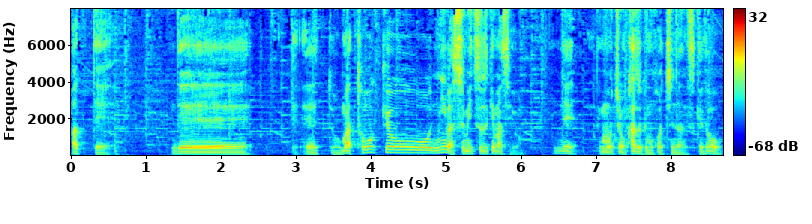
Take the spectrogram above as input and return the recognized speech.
あって。でえっとまあ東京には住み続けますよ。でもちろん家族もこっちなんですけど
